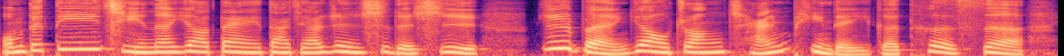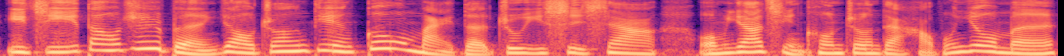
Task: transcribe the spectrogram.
我们的第一集呢，要带大家认识的是日本药妆产品的一个特色，以及到日本药妆店购买的注意事项。我们邀请空中的好朋友们，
